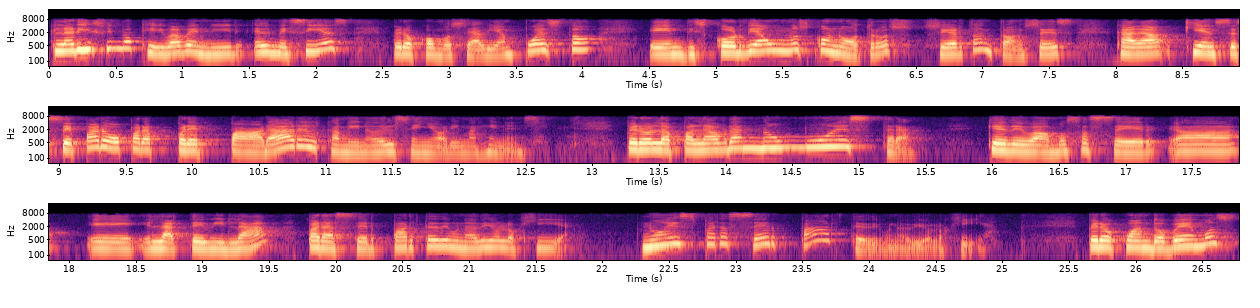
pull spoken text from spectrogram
clarísimo que iba a venir el Mesías, pero como se habían puesto en discordia unos con otros, ¿cierto? Entonces, cada quien se separó para preparar el camino del Señor, imagínense. Pero la palabra no muestra que debamos hacer ah, eh, la tevilá para ser parte de una ideología, no es para ser parte de una ideología. Pero cuando vemos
